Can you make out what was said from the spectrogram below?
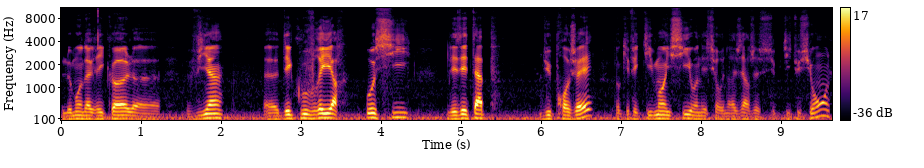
Le monde agricole euh, vient euh, découvrir aussi les étapes du projet. Donc effectivement ici on est sur une réserve de substitution.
